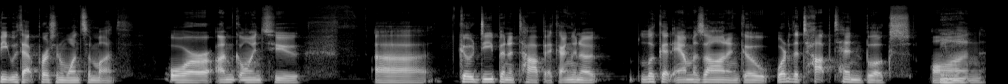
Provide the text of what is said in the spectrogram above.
meet with that person once a month. Or I'm going to uh, go deep in a topic. I'm gonna look at Amazon and go, what are the top 10 books on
